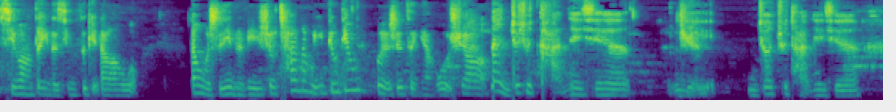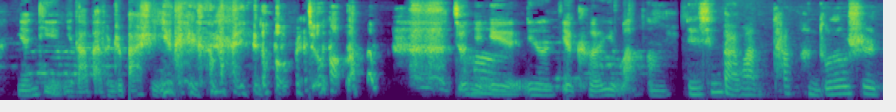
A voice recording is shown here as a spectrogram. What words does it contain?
期望对应的薪资给到了我，但我实际能力就差那么一丢丢，或者是怎样，我需要那你就去谈那些卷你，你就去谈那些年底你拿百分之八十，你也可以很满意的 offer 就好了。就你你你也可以嘛，嗯，年薪百万，他很多都是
